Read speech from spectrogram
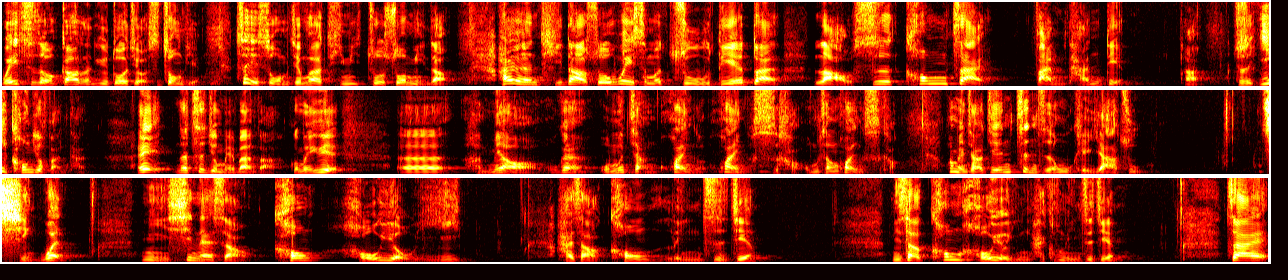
维持这种高利率多久是重点，这也是我们节目要提做说明的。还有人提到说，为什么主跌段老是空在反弹点啊？就是一空就反弹，哎，那这就没办法。郭美月，呃，很妙啊！我看我们讲换一个换一个思考，我们常换一个思考。后面假如今天政治人物可以压住，请问你现在是要空侯友谊，还是要空林志坚？你知道空侯友谊还空林志坚，在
